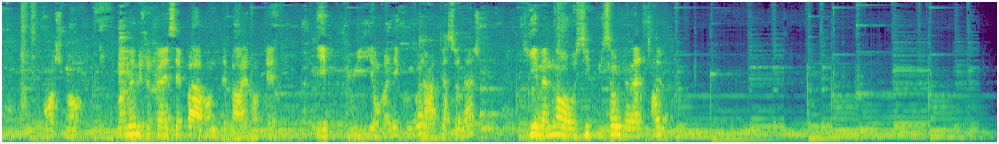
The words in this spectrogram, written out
Franchement, moi-même je ne le connaissais pas avant de démarrer l'enquête. Et puis on va découvrir un personnage qui est maintenant aussi puissant que Donald Trump.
